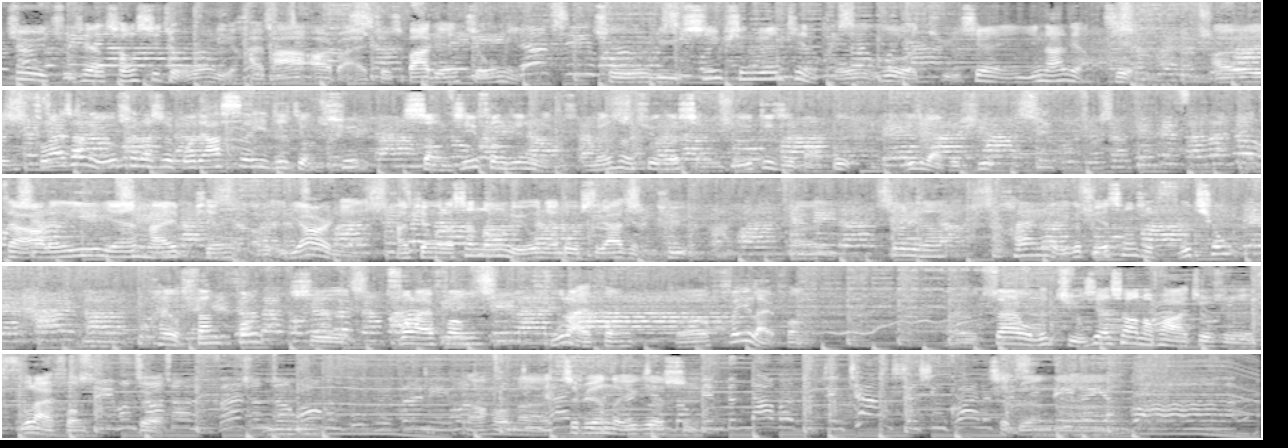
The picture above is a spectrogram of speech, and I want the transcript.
距莒县城西九公里，海拔二百九十八点九米，处吕西平原尽头，鄂莒县以南两界。呃，福来山旅游区呢是国家四 A 级景区、省级风景名名胜区和省级地质保护遗址保护区。在二零一一年还评呃一二年还评为了山东旅游年度十佳景区。呃，这里呢还有一个别称是福丘。嗯还有三峰是福来峰、福来峰和飞来峰。呃，在我们曲线上的话就是福来峰，对。嗯，然后呢，这边的一个是，这边呢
